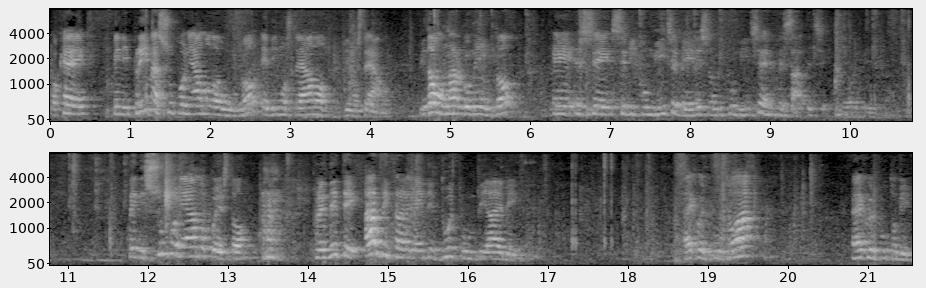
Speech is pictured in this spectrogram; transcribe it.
Ok? Quindi prima supponiamo la 1 e dimostriamo, dimostriamo. Vi do un argomento e se, se vi convince bene, se non vi convince pensateci. Quindi supponiamo questo, prendete arbitrariamente due punti A e B. Ecco il punto A, ecco il punto B.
